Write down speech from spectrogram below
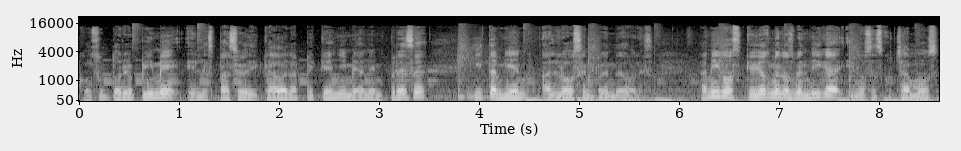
Consultorio Pyme, el espacio dedicado a la pequeña y mediana empresa y también a los emprendedores. Amigos, que Dios me los bendiga y nos escuchamos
